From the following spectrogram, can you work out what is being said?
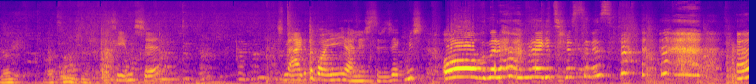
Gel. Açsana bir şey. Şeyim ışığı. Şimdi Erdi de banyoyu yerleştirecekmiş. Oo bunları hemen buraya getirirsiniz. ha?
